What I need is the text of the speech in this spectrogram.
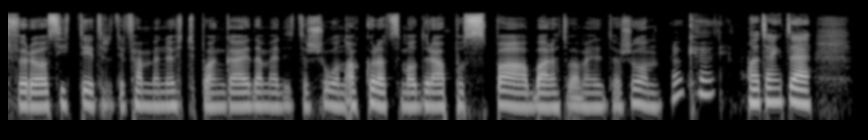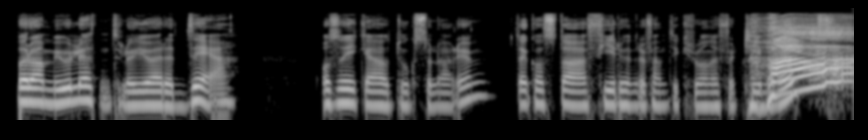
for å sitte i 35 minutter på en guidet meditasjon, akkurat som å dra på spa, bare at det var meditasjon. Okay. Og jeg tenkte bare å ha muligheten til å gjøre det. Og så gikk jeg og tok solarium. Det kosta 450 kroner for ti minutter.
